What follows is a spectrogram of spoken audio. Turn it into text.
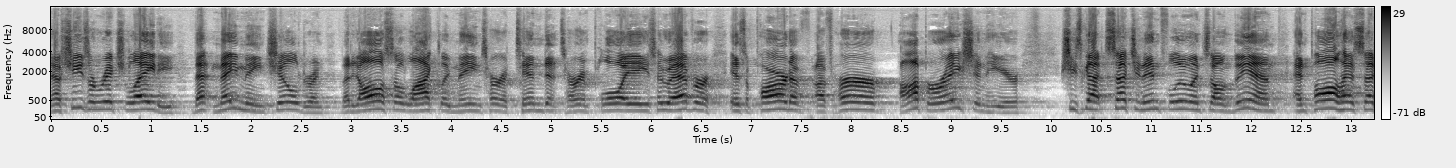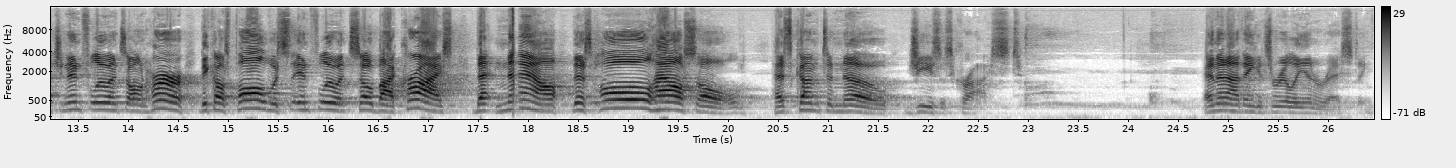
Now, she's a rich lady. That may mean children, but it also likely means her attendants, her employees, whoever is a part of, of her operation here. She's got such an influence on them, and Paul has such an influence on her because Paul was influenced so by Christ that now this whole household has come to know Jesus Christ. And then I think it's really interesting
